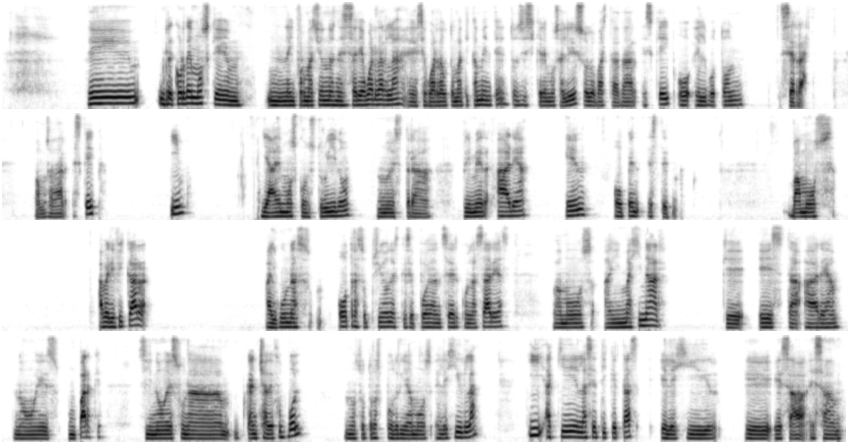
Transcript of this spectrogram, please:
Eh, recordemos que mm, la información no es necesaria guardarla, eh, se guarda automáticamente. Entonces si queremos salir solo basta dar escape o el botón cerrar. Vamos a dar escape y ya hemos construido nuestra primer área en OpenStreetMap. Vamos a verificar algunas otras opciones que se puedan hacer con las áreas. Vamos a imaginar que esta área no es un parque, sino es una cancha de fútbol. Nosotros podríamos elegirla y aquí en las etiquetas elegir eh, esa, esa,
